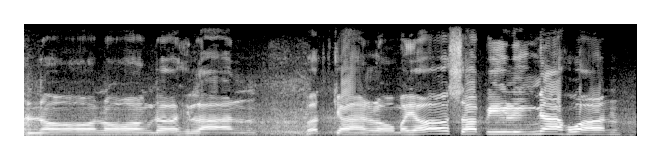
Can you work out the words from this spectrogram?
Ano, ano ang dahilan? Ba't ka lumayo sa piling niya, Juan?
